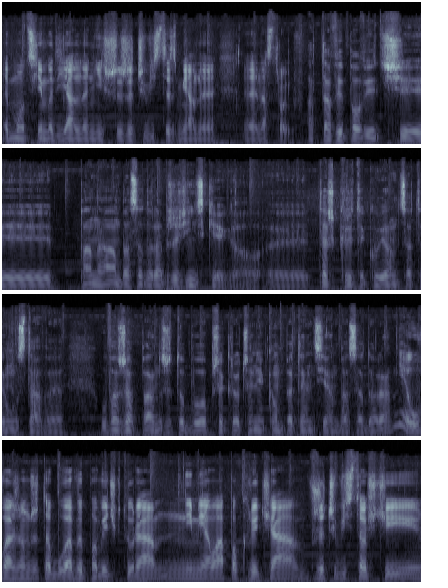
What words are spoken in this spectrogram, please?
emocje medialne niż rzeczywiste zmiany e, nastrojów. A ta wypowiedź y, pana ambasadora Brzezińskiego, y, też krytykująca tę ustawę, uważa pan, że to było przekroczenie kompetencji ambasadora? Nie, uważam, że to była wypowiedź, która nie miała pokrycia w rzeczywistości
